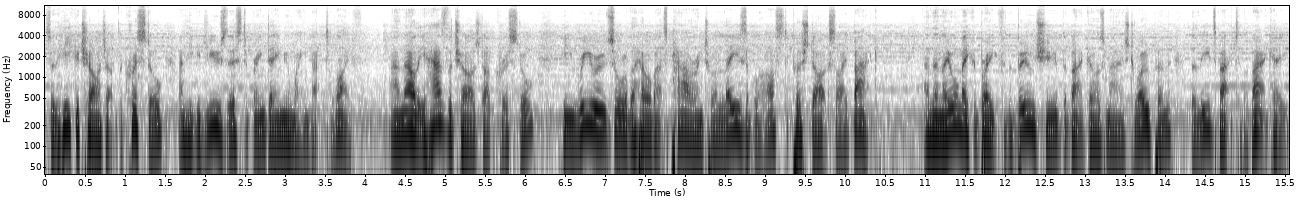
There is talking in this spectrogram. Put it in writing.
so that he could charge up the crystal and he could use this to bring Damian Wayne back to life. And now that he has the charged up crystal, he reroutes all of the Hellbat's power into a laser blast to push Darkseid back. And then they all make a break for the boom tube the Batgirls managed to open that leads back to the Batcave.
